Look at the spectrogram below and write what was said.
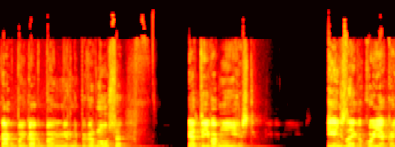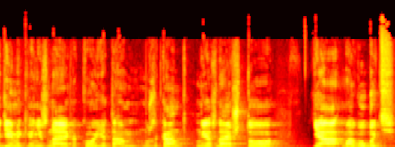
как бы, как бы мир не повернулся, это и во мне есть. Я не знаю, какой я академик, я не знаю, какой я там музыкант, но я знаю, что я могу быть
